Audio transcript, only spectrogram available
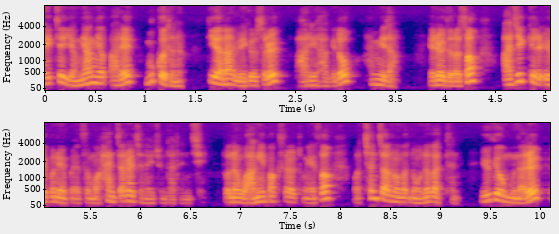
백제 영향력 아래 묶어두는 뛰어난 외교수를 발휘하기도 합니다. 예를 들어서 아직기를 일본에 보내서 뭐 한자를 전해준다든지 또는 왕이 박사를 통해서 뭐 천자문과 논어 같은 유교 문화를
